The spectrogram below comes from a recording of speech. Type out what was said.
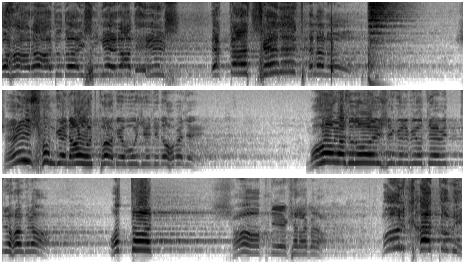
মহারাজ উদয় সিংহের আদেশ একটা ছেলে খেলানো। সেই সঙ্গে দাউদ খাকে বুঝিয়ে দিতে হবে যে মহারাজ উদয় সিংহের বিরুদ্ধে বিদ্রোহ করা অর্থাৎ সাপ নিয়ে খেলা করা। মূর্খ তুমি!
